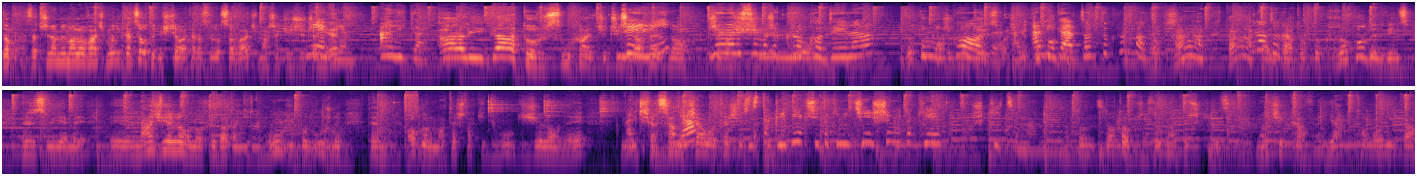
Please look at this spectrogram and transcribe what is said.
Dobra, zaczynamy malować. Monika, co ty byś chciała teraz wylosować? Masz jakieś życzenie? Nie wiem, aligator. Aligator, słuchajcie, czyli, Czyli? Na pewno Ja trzeba narysuję może krokodyla? No to może, no to jest Krokodyl. właśnie Ale krokodyl. aligator to krokodyl. No tak, tak, to aligator to krokodyl, więc rysujemy y, na zielono chyba taki No dobra. długi, podłużny. Ten ogon ma też taki długi, zielony. No Ale i czekaj, same ja? ciało też jest jest takie... tak lepiej jak się takimi cieńszymi takie szkice maluje. No to no dobrze, zrób najpierw szkic. No ciekawe, jak to Monika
